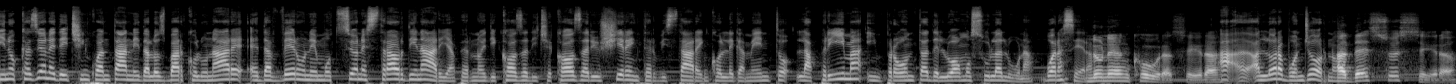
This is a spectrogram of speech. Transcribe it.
In occasione dei 50 anni dallo sbarco lunare è davvero un'emozione straordinaria per noi di Cosa dice Cosa riuscire a intervistare in collegamento la prima impronta dell'uomo sulla Luna. Buonasera. Non è ancora sera. Ah, allora buongiorno. Adesso è sera.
